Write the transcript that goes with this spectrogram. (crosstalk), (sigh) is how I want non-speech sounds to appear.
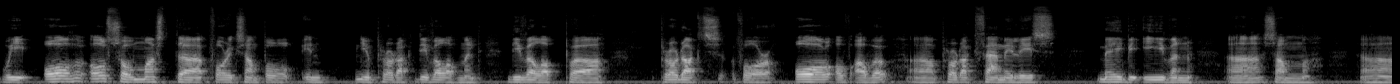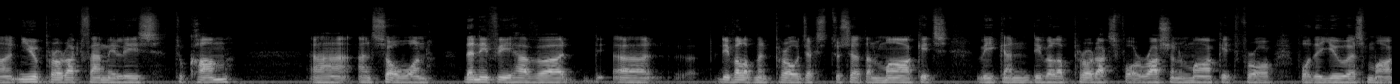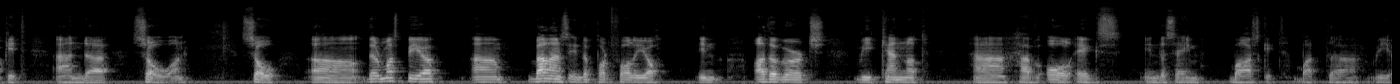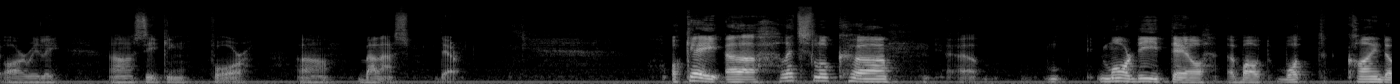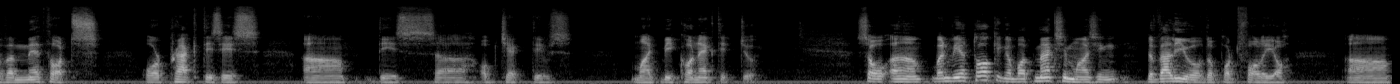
we all also must, for example, in new product development, develop products for all of our uh, product families, maybe even uh, some uh, new product families to come, uh, and so on. Then if we have uh, uh, development projects to certain markets, we can develop products for Russian market, for for the US market, and so on. So there must be a um, balance in the portfolio. In other words, we cannot uh, have all eggs in the same basket, but uh, we are really uh, seeking for uh, balance there. Okay, uh, let's look uh, more detail about what kind of methods or practices these objectives might be connected to. So um, when we are talking about maximizing the value of the portfolio, uh,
